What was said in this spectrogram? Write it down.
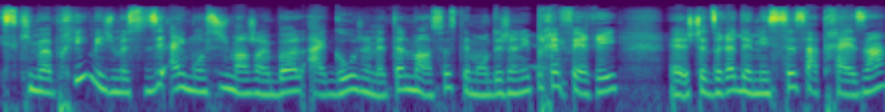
ce qui m'a pris, mais je me suis dit, hey moi aussi je mange un bol à go. J'aimais tellement ça, c'était mon déjeuner préféré. Euh, je te dirais de mes 6 à 13 ans.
